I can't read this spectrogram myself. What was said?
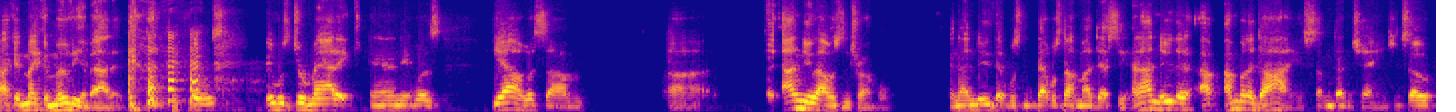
I could make a movie about it. it was it was dramatic and it was yeah it was um uh i knew i was in trouble and i knew that was that was not my destiny and i knew that I, i'm going to die if something doesn't change and so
